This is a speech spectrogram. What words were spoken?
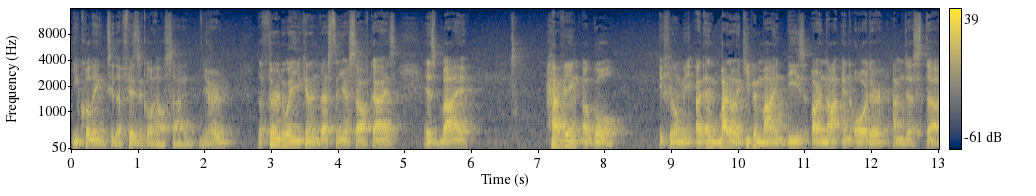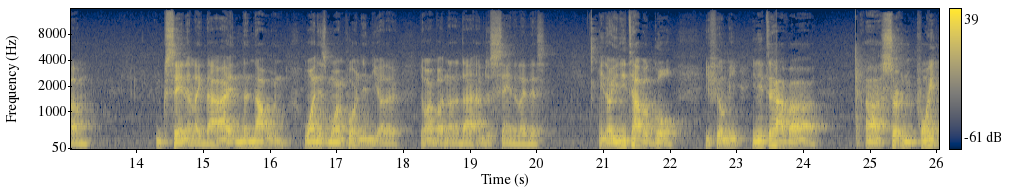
equaling to the physical health side. You heard? The third way you can invest in yourself, guys, is by having a goal. You feel me? And by the way, keep in mind these are not in order. I'm just um, saying it like that. Right? Not one is more important than the other. Don't worry about none of that. I'm just saying it like this. You know, you need to have a goal. You feel me? You need to have a, a certain point,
